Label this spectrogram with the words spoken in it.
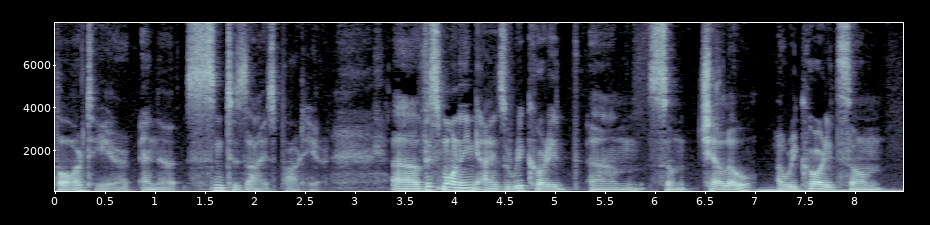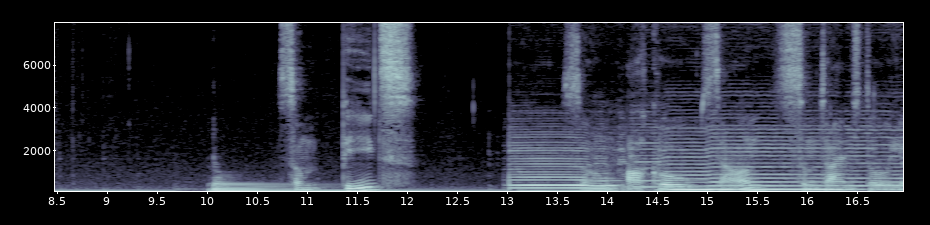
part here and a synthesize part here. Uh, this morning I recorded um, some cello. I recorded some some beats, some arco sound, sometimes totally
